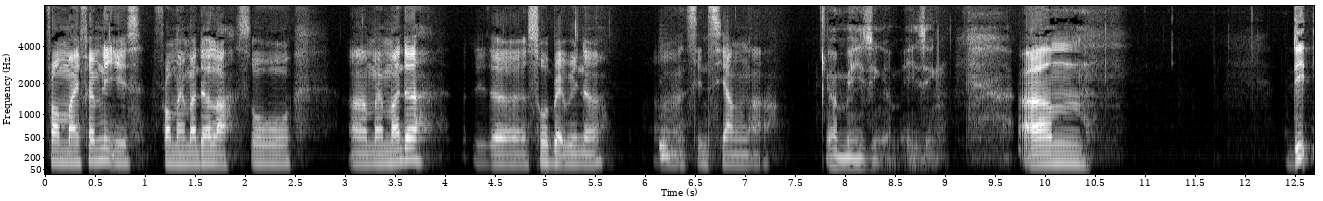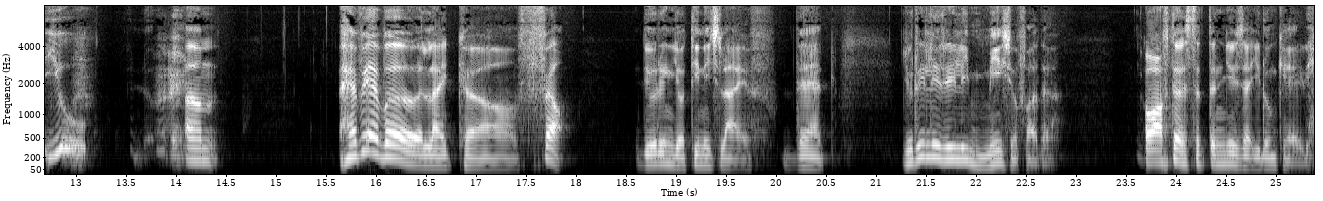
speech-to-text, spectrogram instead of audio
from my family is from my mother lah. So uh, my mother is the sole breadwinner uh, since young lah. Amazing amazing. Um did you um have you ever like uh, felt during your teenage life that you really really miss your father or after a certain years that you don't care really?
